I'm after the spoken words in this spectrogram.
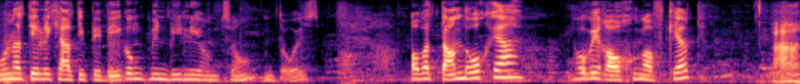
Und natürlich auch die Bewegung mit dem Willi und so und alles. Aber dann nachher habe ich Rauchen aufgehört. Ah,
